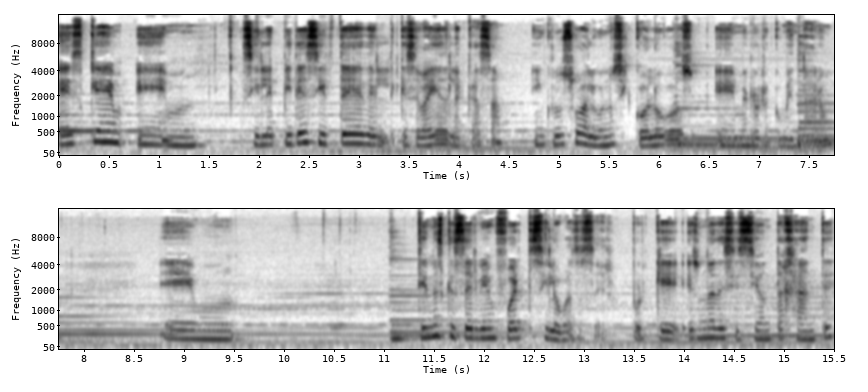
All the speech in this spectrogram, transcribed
es que em, si le pides irte que se vaya de la casa, incluso algunos psicólogos eh, me lo recomendaron, em, tienes que ser bien fuerte si lo vas a hacer, porque es una decisión tajante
